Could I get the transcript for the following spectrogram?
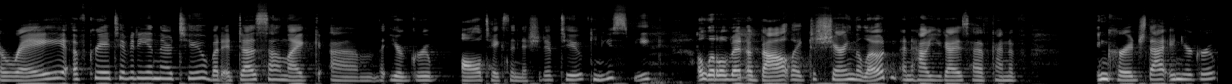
array of creativity in there too. But it does sound like um, that your group all takes initiative too. Can you speak a little bit about like just sharing the load and how you guys have kind of encouraged that in your group?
